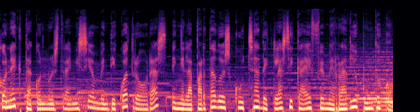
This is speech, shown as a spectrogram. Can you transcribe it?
Conecta con nuestra emisión 24 horas en el apartado escucha de clásicafmradio.com.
